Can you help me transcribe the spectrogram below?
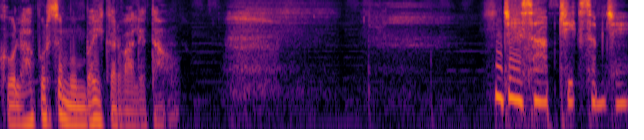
कोल्हापुर से मुंबई करवा लेता हूँ। जैसा आप ठीक समझें।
